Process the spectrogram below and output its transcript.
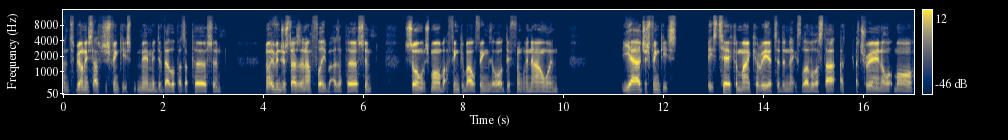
and to be honest, I just think it's made me develop as a person not even just as an athlete, but as a person, so much more. But I think about things a lot differently now, and yeah, I just think it's it's taken my career to the next level. I start, I, I train a lot more.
